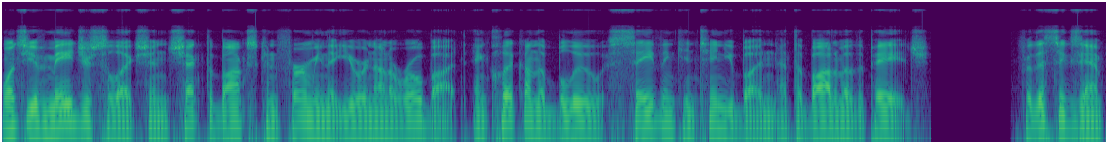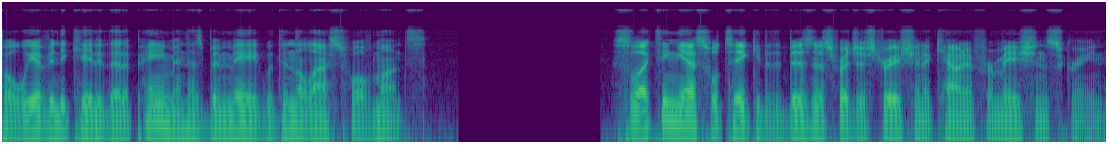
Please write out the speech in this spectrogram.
Once you have made your selection, check the box confirming that you are not a robot and click on the blue Save and Continue button at the bottom of the page. For this example, we have indicated that a payment has been made within the last 12 months. Selecting Yes will take you to the Business Registration Account Information screen.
